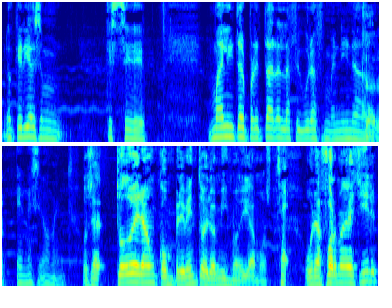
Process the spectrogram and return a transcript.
no quería que se, malinterpretara la figura femenina en ese momento. O sea, todo era un complemento de lo mismo, digamos. Una forma de vestir,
